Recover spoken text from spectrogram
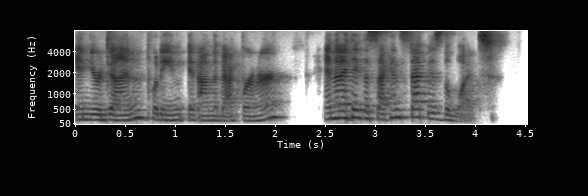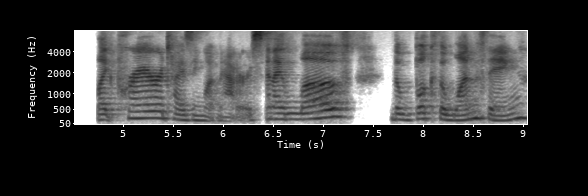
and you're done putting it on the back burner. And then i think the second step is the what like prioritizing what matters. And i love the book The One Thing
